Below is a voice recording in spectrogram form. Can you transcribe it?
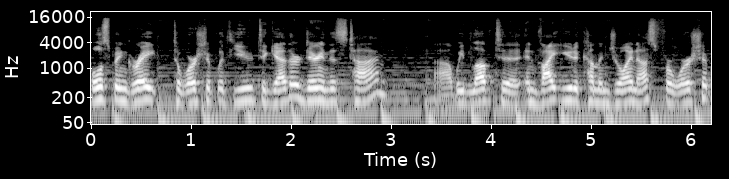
Well, it's been great to worship with you together during this time. Uh, we'd love to invite you to come and join us for worship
